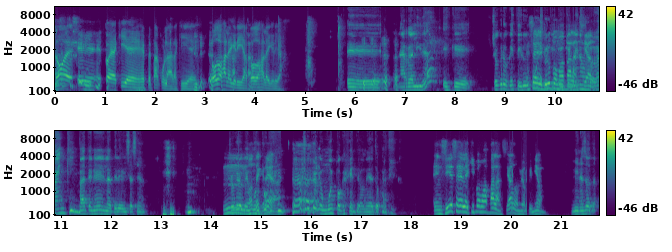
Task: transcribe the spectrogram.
No, es que esto de aquí es espectacular, aquí es. Todo es alegría, todo es alegría. Eh, la realidad es que yo creo que este grupo es el grupo más balanceado. menos ranking va a tener en la televisación. yo creo que no muy yo creo que muy poca gente va a mirar estos partidos. En sí ese es el equipo más balanceado, en mi opinión. Minnesota.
